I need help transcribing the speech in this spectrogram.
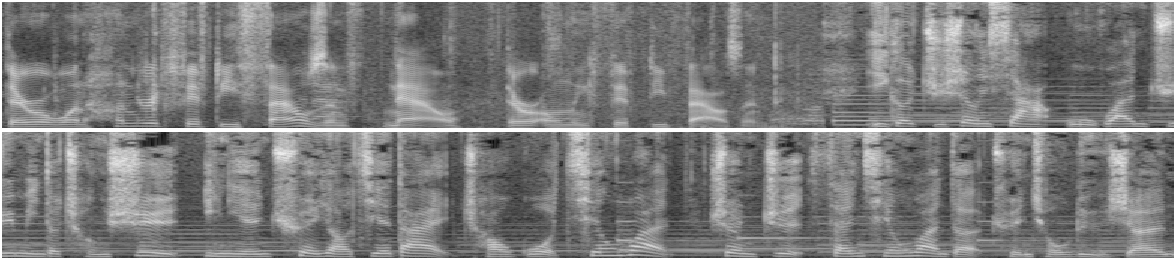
there were 150,000. Now, there are only 50,000. 一个只剩下五万居民的城市，一年却要接待超过千万甚至三千万的全球旅人。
